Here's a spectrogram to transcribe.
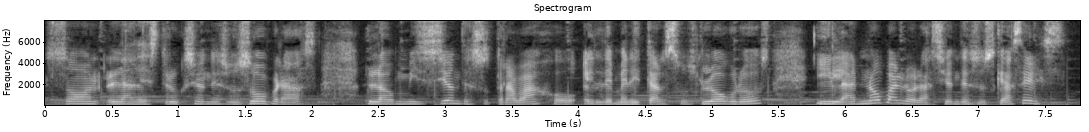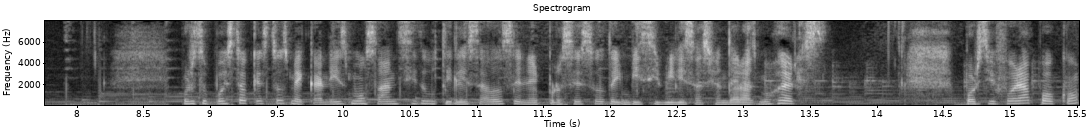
son la destrucción de sus obras, la omisión de su trabajo, el demeritar sus logros y la no valoración de sus quehaceres. Por supuesto que estos mecanismos han sido utilizados en el proceso de invisibilización de las mujeres. Por si fuera poco,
